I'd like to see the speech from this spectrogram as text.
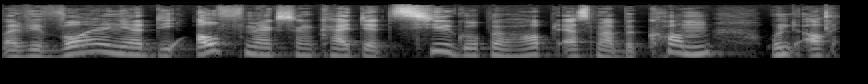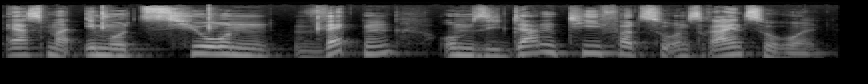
weil wir wollen ja die Aufmerksamkeit der Zielgruppe überhaupt erstmal bekommen und auch erstmal Emotionen wecken, um sie dann tiefer zu uns reinzuholen.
